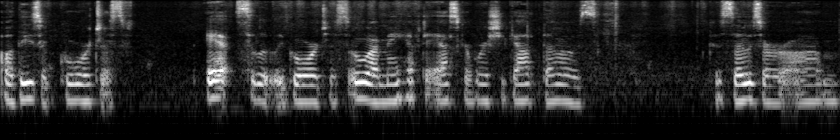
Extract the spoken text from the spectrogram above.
oh, these are gorgeous. Absolutely gorgeous. Oh, I may have to ask her where she got those. Because those are, um,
